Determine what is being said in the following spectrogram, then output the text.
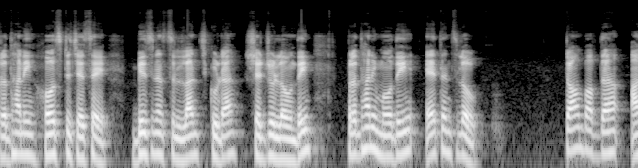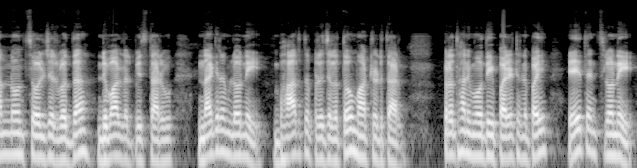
ప్రధాని హోస్ట్ చేసే బిజినెస్ లంచ్ కూడా షెడ్యూల్లో ఉంది. ప్రధాని మోదీ ఏథెన్స్లో tomb of the unknown soldier వద్ద నివాళులర్పిస్తారు. నగరంలోని భారత ప్రజలతో మాట్లాడుతారు. ప్రధాని మోదీ పర్యటనపై ఏథెన్స్లోని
